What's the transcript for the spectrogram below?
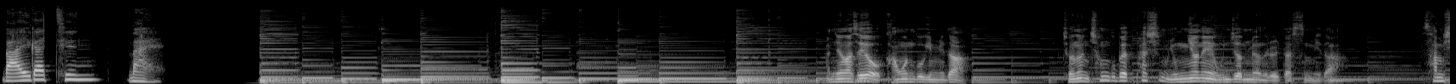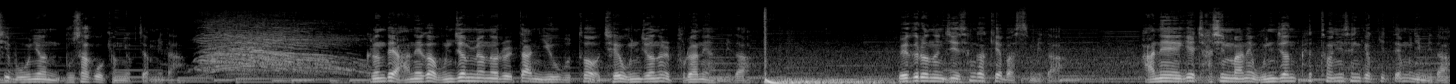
말 같은 말 안녕하세요. 강원국입니다. 저는 1986년에 운전면허를 땄습니다. 35년 무사고 경력자입니다. 그런데 아내가 운전면허를 딴 이후부터 제 운전을 불안해합니다. 왜 그러는지 생각해 봤습니다. 아내에게 자신만의 운전 패턴이 생겼기 때문입니다.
